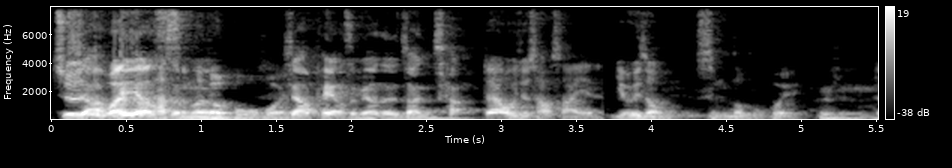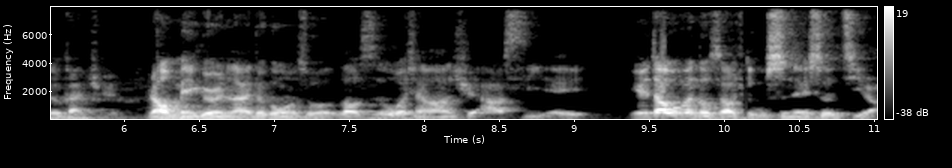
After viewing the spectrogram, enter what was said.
就是读完之后他什么都不会，想要培养什么样的专长？对啊，我就超傻眼，有一种什么都不会的感觉。然后每个人来都跟我说：“老师，我想要去 RCA，因为大部分都是要读室内设计啦。”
